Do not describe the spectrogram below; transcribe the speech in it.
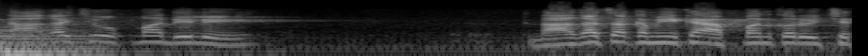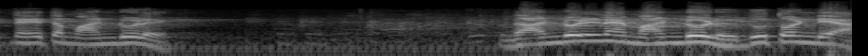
नागाची उपमा दिली. नागाचा कमी काय अपमान करू इच्छित नाही तर मांडूळ आहे. गांडूळ नाही मांडूळ दुतोंड्या.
